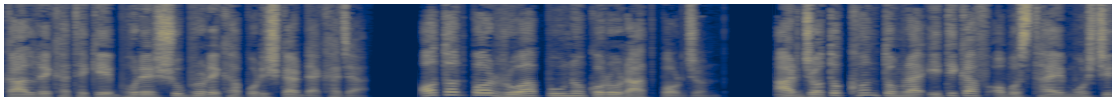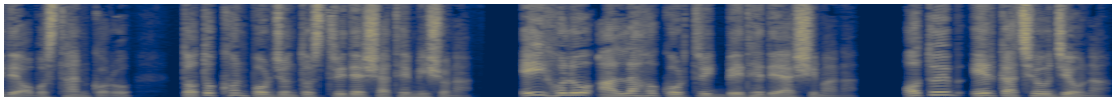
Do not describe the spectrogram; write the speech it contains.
কাল রেখা থেকে ভোরের শুভ্র রেখা পরিষ্কার দেখা যা অতৎপর রোয়া পূর্ণ করো রাত পর্যন্ত। আর যতক্ষণ তোমরা ইতিকাফ অবস্থায় মসজিদে অবস্থান করো, ততক্ষণ পর্যন্ত স্ত্রীদের সাথে মিশো না। এই হল আল্লাহ কর্তৃক বেঁধে দেয়া সীমানা। অতএব এর কাছেও যেও না।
